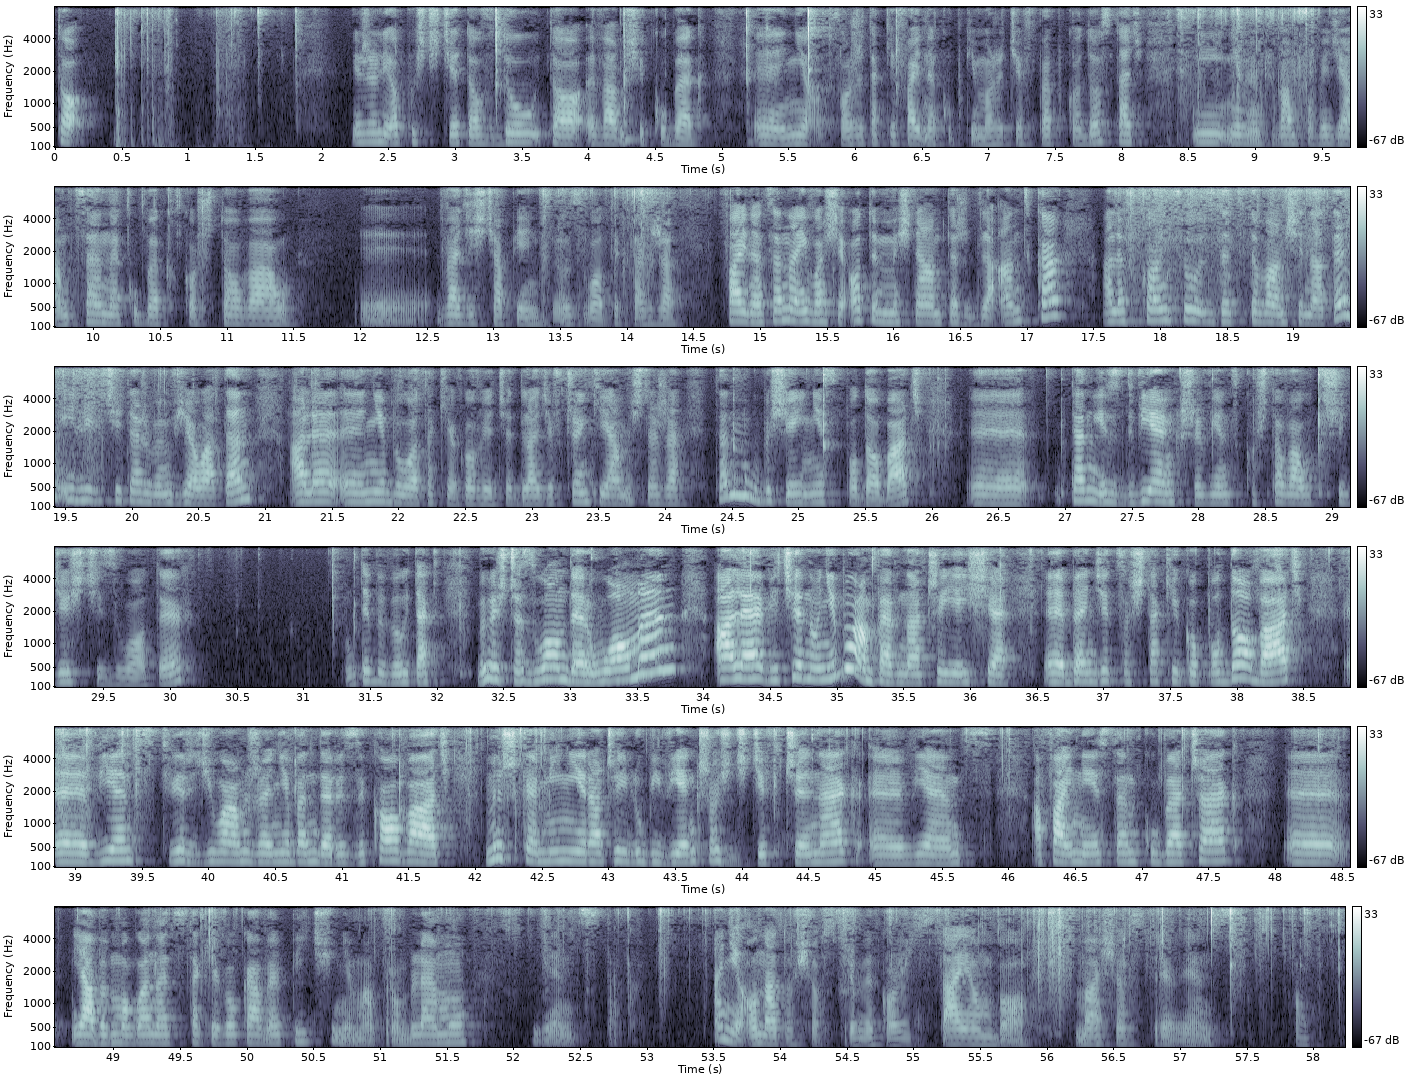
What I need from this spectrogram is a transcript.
to jeżeli opuścicie to w dół, to Wam się kubek nie otworzy. Takie fajne kubki możecie w Pepko dostać. I nie wiem, czy Wam powiedziałam cenę. Kubek kosztował y, 25 zł, także fajna cena. I właśnie o tym myślałam też dla Antka, ale w końcu zdecydowałam się na ten i Lilci też bym wzięła ten, ale y, nie było takiego, wiecie, dla dziewczynki. Ja myślę, że ten mógłby się jej nie spodobać. Y, Ten jest większy, więc kosztował 30 złotych. Gdyby był tak, był jeszcze z Wonder Woman, ale wiecie, no nie byłam pewna, czy jej się e, będzie coś takiego podobać, e, więc stwierdziłam, że nie będę ryzykować. Myszkę mini raczej lubi większość dziewczynek, e, więc, a fajny jest ten kubeczek. Ja bym mogła nawet z takiego kawę pić, nie ma problemu, więc tak. A nie, ona to siostry wykorzystają, bo ma siostry, więc o.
